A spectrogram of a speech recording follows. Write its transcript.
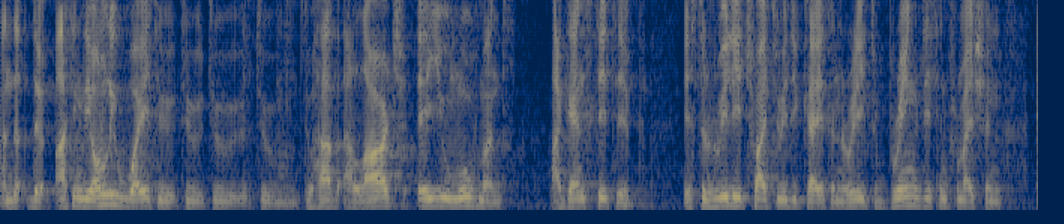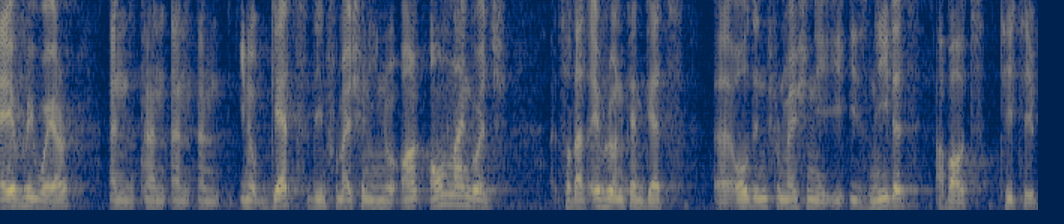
And the, the, I think the only way to, to, to, to, to have a large EU movement against TTIP is to really try to educate and really to bring this information everywhere and, and, and, and you know, get the information in your own, own language so that everyone can get uh, all the information is needed about TTIP,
